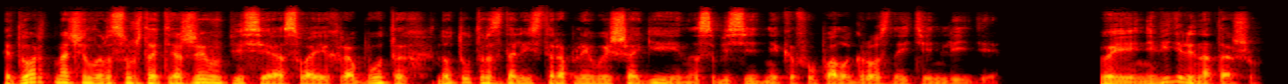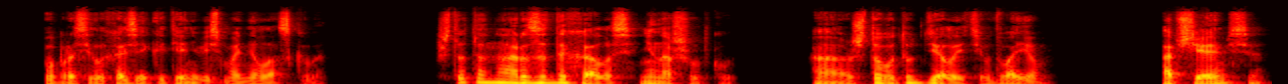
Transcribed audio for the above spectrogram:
Эдуард начал рассуждать о живописи, о своих работах, но тут раздались торопливые шаги, и на собеседников упала грозная тень Лидии. «Вы не видели Наташу?» – попросила хозяйка тени весьма неласково. Что-то она разодыхалась, не на шутку. «А что вы тут делаете вдвоем?» «Общаемся.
